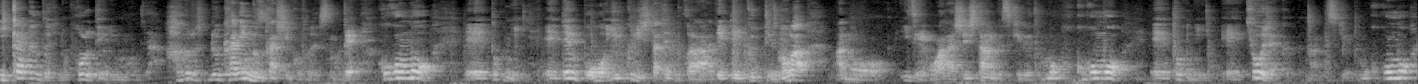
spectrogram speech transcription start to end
1回目の時のフォルテよりもはぐるかに難しいことですのでここも、え、特に、えー、テンポをゆっくりしたテンポから上げていくっていうのはあの以前お話ししたんですけれどもここも、えー、特に、え強弱なんですけれどもここも、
